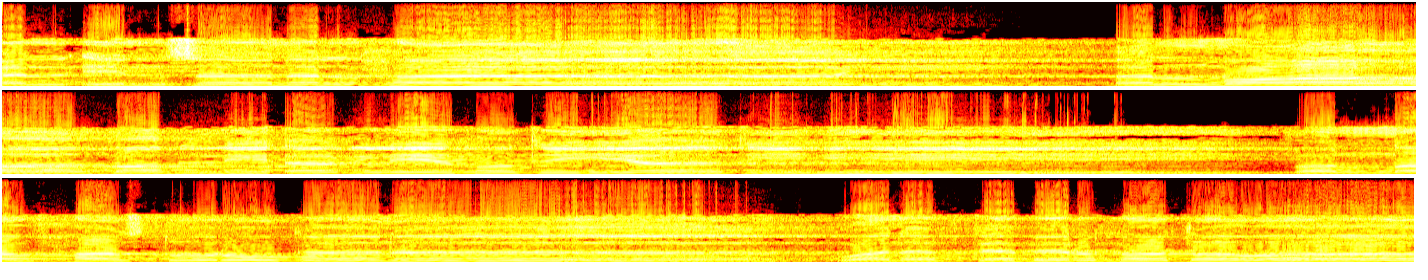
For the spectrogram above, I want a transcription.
الإنسان الحي المعاقب لأجل خطيئته فلنفحص طرقنا ونختبر خطواتنا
